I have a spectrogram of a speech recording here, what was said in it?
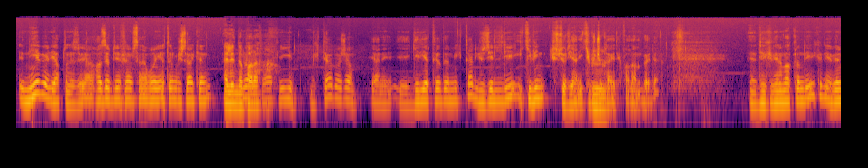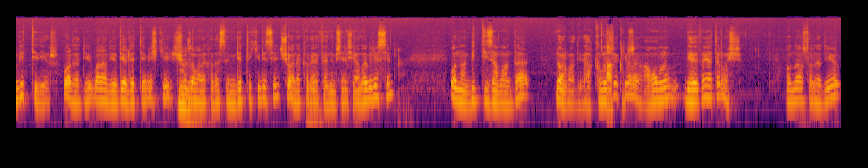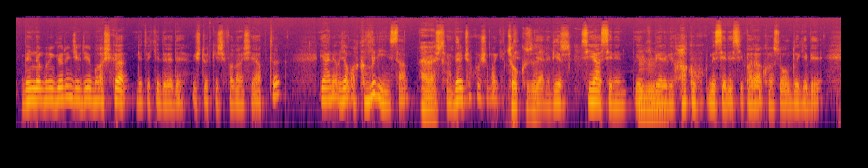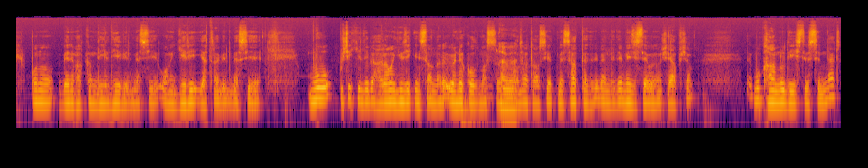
E, niye böyle yaptınız diyor. Ya, hazır diyor efendim sana bunu yatırmışlarken elinde rahat, para. Rahat yiyin. Miktar hocam. Yani e, geri yatırdığım miktar 150 2000 küsür yani iki buçuk hmm. aylık falan böyle. E, diyor ki benim hakkım değil ki diyor. Benim bitti diyor. Orada diyor bana diyor devlet demiş ki şu Hı. zamana kadar sen milletvekilisin. Şu ana kadar efendim sen şey alabilirsin. Ondan bittiği zaman da normalde bir hakkımız Hakkımız. yok ki ama bunu devletine yatırmış. Ondan sonra diyor benden bunu görünce diyor başka milletvekillere de 3-4 kişi falan şey yaptı. Yani hocam akıllı bir insan. Evet. İşte benim çok hoşuma gitti. Çok güzel. Yani bir siyasinin diyelim ki böyle bir hak hukuk meselesi para konusu olduğu gibi bunu benim hakkım değil diyebilmesi, onu geri yatırabilmesi, bu bu şekilde bir harama girecek insanlara örnek olması, evet. onlara tavsiye etmesi. Hatta dedi ben dedi mecliste bunu şey yapacağım. Bu kanunu değiştirsinler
